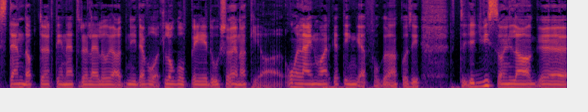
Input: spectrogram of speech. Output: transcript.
stand-up történetről előadni, de volt logopédus, olyan, aki a online marketinggel foglalkozik. Tehát egy viszonylag eh,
